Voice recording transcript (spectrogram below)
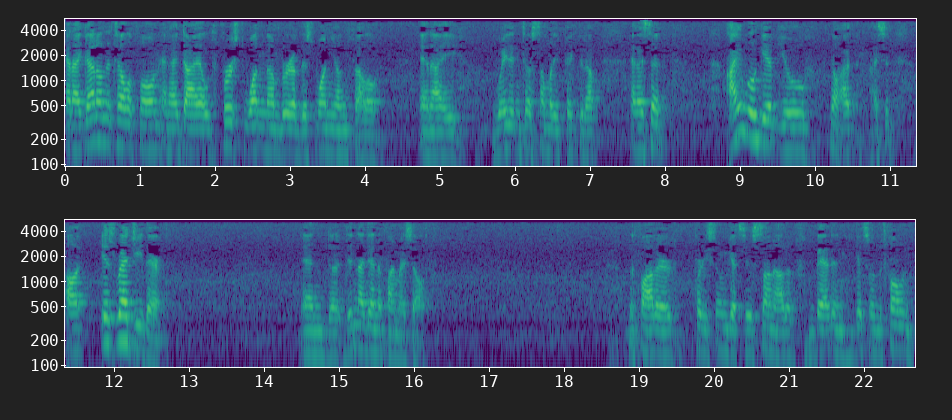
and I got on the telephone and I dialed first one number of this one young fellow, and I waited until somebody picked it up, and I said, I will give you, no, I, I said, uh, is Reggie there? And uh, didn't identify myself. The father pretty soon gets his son out of bed and gets on the phone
